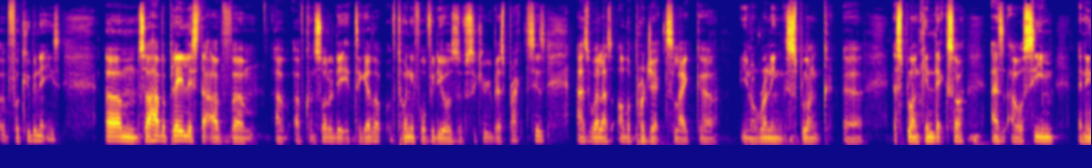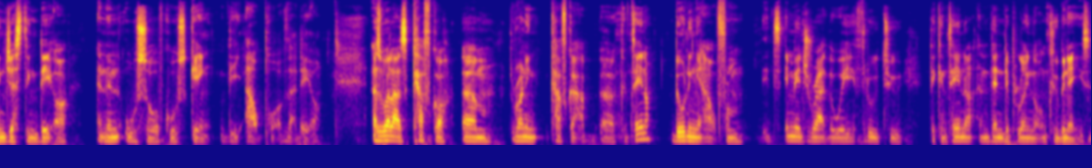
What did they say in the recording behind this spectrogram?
uh, for Kubernetes. Um, so I have a playlist that I've, um, I've, I've consolidated together of 24 videos of security best practices, as well as other projects like uh, you know running Splunk uh, a Splunk indexer as our SIEM and ingesting data, and then also of course getting the output of that data, as well as Kafka um, running Kafka uh, container, building it out from its image right the way through to the container, and then deploying it on Kubernetes.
